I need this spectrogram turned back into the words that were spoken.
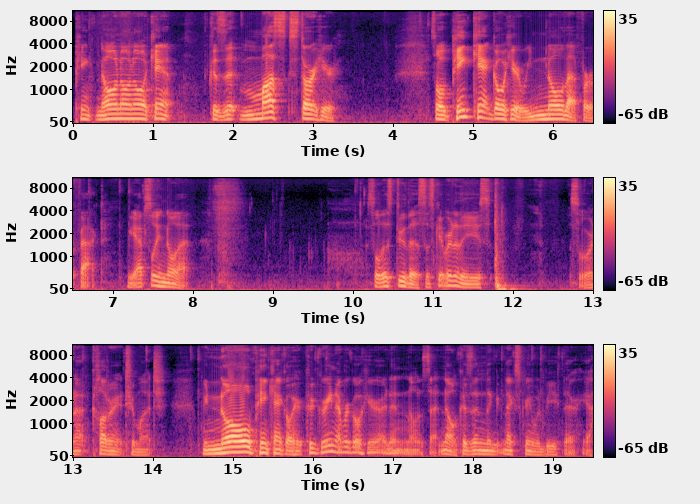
pink. No, no, no, it can't. Because it must start here. So pink can't go here. We know that for a fact. We absolutely know that. So let's do this. Let's get rid of these. So we're not cluttering it too much. We know pink can't go here. Could green ever go here? I didn't notice that. No, because then the next green would be there. Yeah.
